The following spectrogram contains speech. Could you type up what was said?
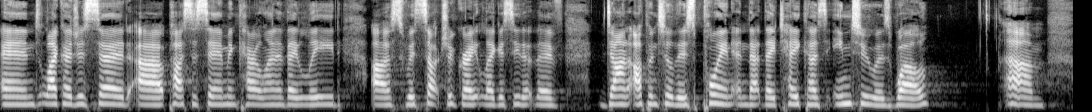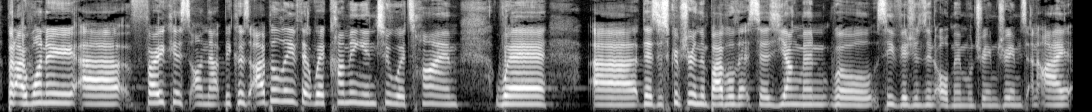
And like I just said, uh, Pastor Sam and Carolina, they lead us with such a great legacy that they've done up until this point and that they take us into as well. Um, but I want to uh, focus on that because I believe that we're coming into a time where uh, there's a scripture in the Bible that says young men will see visions and old men will dream dreams. And I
